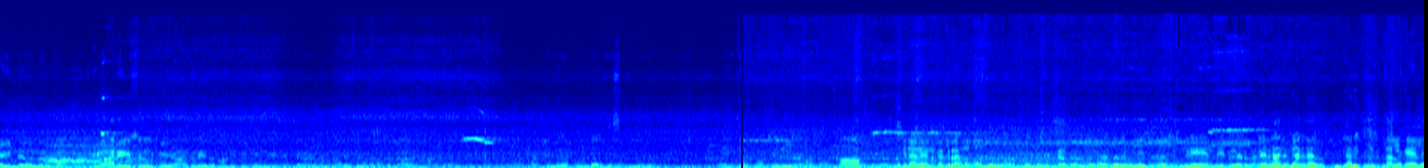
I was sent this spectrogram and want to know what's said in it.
ఇన్నే ఉందంట ఇక హరీష్ టీ ఆకలేదు టిఫిన్ చేపిస్తామంటే మరైతే నాకు లాగు. బోండాలు తీసుకున్నారు? చిన్న వెనకట్రా మీరు ఏం తింటారు తలకాయలు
